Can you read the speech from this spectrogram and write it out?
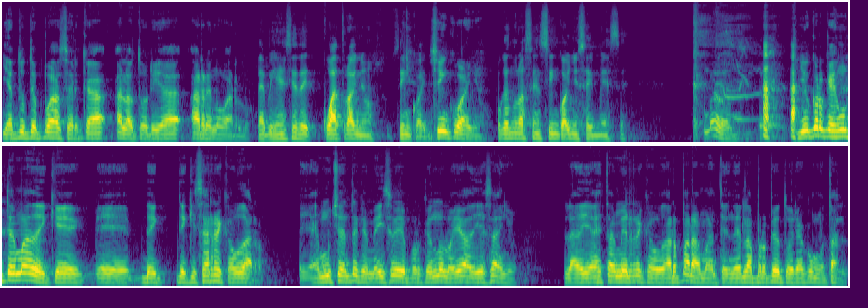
ya tú te puedes acercar a la autoridad a renovarlo. La vigencia es de cuatro años, cinco años. Cinco años. ¿Por qué no lo hacen cinco años y seis meses? Bueno, yo creo que es un tema de que eh, de, quizás recaudar. Eh, hay mucha gente que me dice, oye, ¿por qué no lo lleva 10 años? La idea es también recaudar para mantener la propia autoridad como tal.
